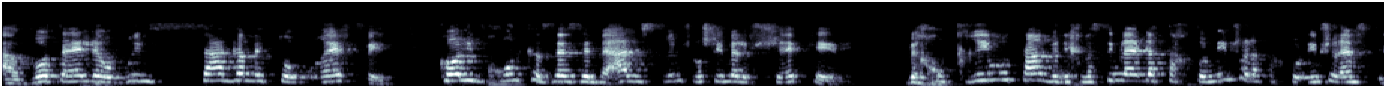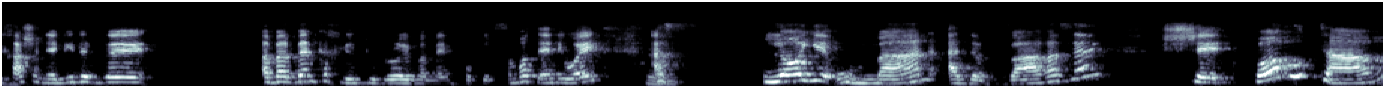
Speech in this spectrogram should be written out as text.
האבות האלה עוברים סאגה מטורפת. כל אבחון כזה זה מעל 20-30 אלף שקל, וחוקרים אותם ונכנסים להם לתחתונים של התחתונים שלהם, סליחה שאני אגיד את זה, אבל בין כך יוטיוב לא יממן פה פרסומות, anyway, כן. אז לא יאומן הדבר הזה, שפה מותר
